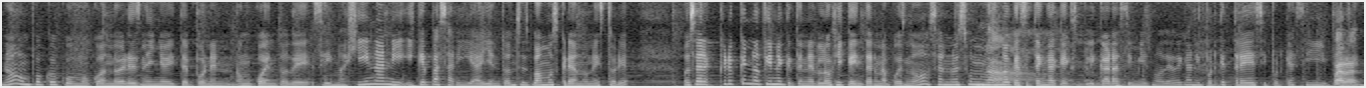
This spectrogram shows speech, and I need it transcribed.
¿no? Un poco como cuando eres niño y te ponen un cuento de se imaginan y, y qué pasaría y entonces vamos creando una historia. O sea, creo que no tiene que tener lógica interna, pues, ¿no? O sea, no es un No, mundo que se tenga que explicar a sí mismo de, oigan, ¿y por qué tres? ¿Y por qué así? ¿Y por Para, qué?".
